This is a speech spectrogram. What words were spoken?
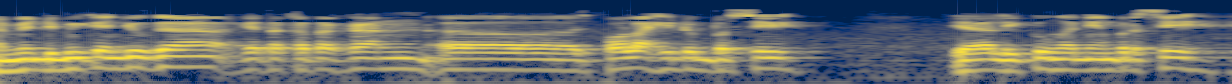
Namun demikian juga kita katakan uh, pola hidup bersih ya lingkungan yang bersih.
